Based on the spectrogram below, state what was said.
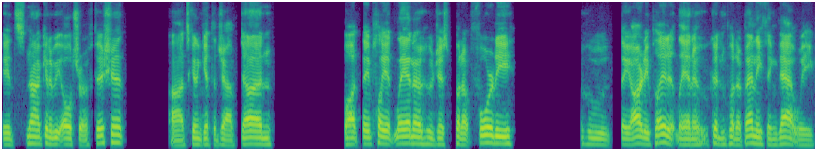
It's not going to be ultra efficient. Uh, it's going to get the job done. But they play Atlanta, who just put up 40. Who they already played Atlanta, who couldn't put up anything that week.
